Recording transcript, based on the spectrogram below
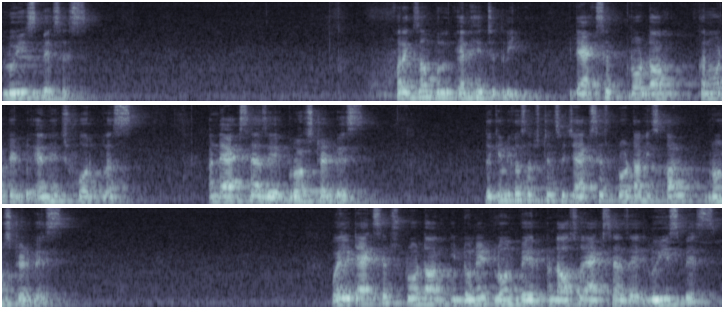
Lewis bases. For example, NH3, it accepts proton converted to NH4 plus and acts as a Bronsted base. The chemical substance which accepts proton is called Bronsted base. While it accepts proton, it donates lone pair and also acts as a Lewis base.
